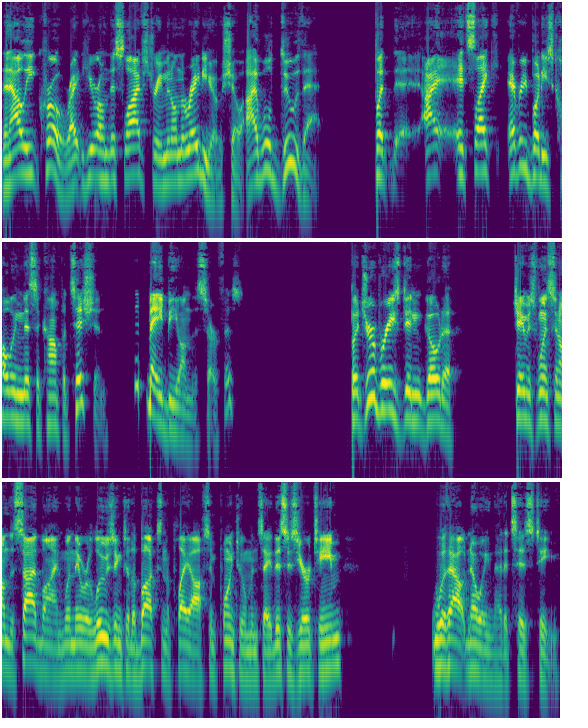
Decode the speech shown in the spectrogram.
then I'll eat crow right here on this live stream and on the radio show. I will do that. But uh, I it's like everybody's calling this a competition. It may be on the surface. But Drew Brees didn't go to Jameis Winston on the sideline when they were losing to the Bucks in the playoffs and point to him and say, This is your team without knowing that it's his team.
